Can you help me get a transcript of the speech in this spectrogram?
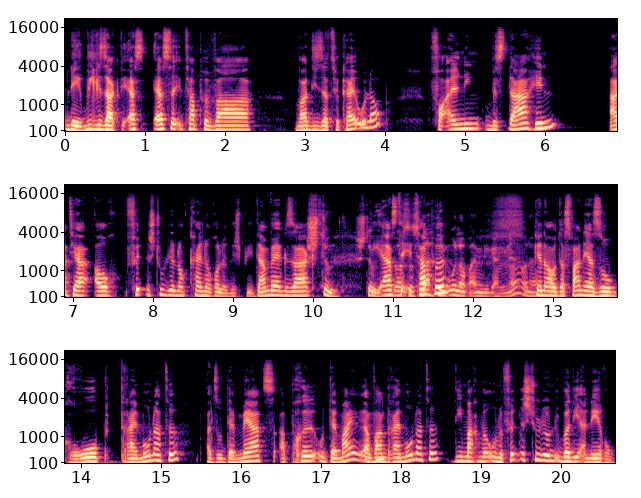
Nee, wie gesagt, die erst, erste Etappe war, war dieser Türkei-Urlaub. Vor allen Dingen bis dahin hat ja auch Fitnessstudio noch keine Rolle gespielt. Da haben wir ja gesagt, Stimmt, stimmt. Die erste Etappe- nach dem Urlaub angegangen, ne? Oder? genau, das waren ja so grob drei Monate. Also der März, April und der Mai, ja, Mhm. waren drei Monate. Die machen wir ohne Fitnessstudio und über die Ernährung.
